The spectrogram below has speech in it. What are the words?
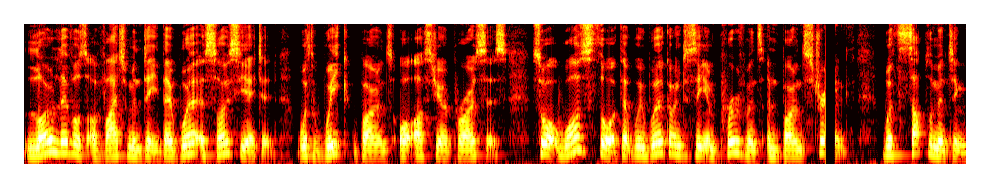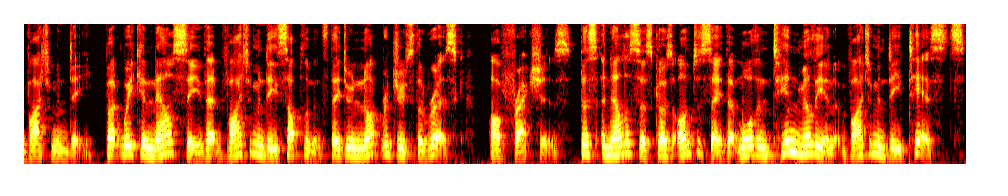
low levels of vitamin D, they were associated with weak bones or osteoporosis, so it was thought that we were going to see improvements in bone strength with supplementing vitamin D. But we can now see that vitamin D supplements, they do not reduce the risk of fractures. This analysis goes on to say that more than 10 million vitamin D tests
